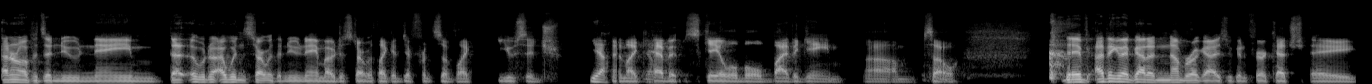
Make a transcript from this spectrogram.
I don't know if it's a new name. That I would- I wouldn't start with a new name. I would just start with like a difference of like usage. Yeah. and like Yeah. have it scalable by the game. Um, so they've. I think they've got a number of guys who can fair catch a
